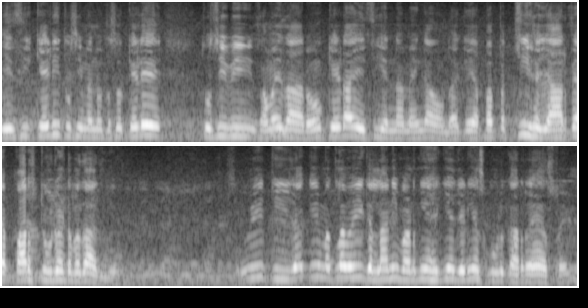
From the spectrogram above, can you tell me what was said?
ਏਸੀ ਕਿਹੜੀ ਤੁਸੀਂ ਮੈਨੂੰ ਦੱਸੋ, ਕਿਹੜੇ ਤੁਸੀਂ ਵੀ ਸਮਝਦਾਰ ਹੋ, ਕਿਹੜਾ ਏਸੀ ਇੰਨਾ ਮਹਿੰਗਾ ਆਉਂਦਾ ਕਿ ਆਪਾਂ 25000 ਰੁਪਏ ਪਰ ਸਟੂਡੈਂਟ ਵਧਾ ਦਈਏ? ਸੋ ਇਹ ਚੀਜ਼ ਆ ਕਿ ਮਤਲਬ ਇਹ ਗੱਲਾਂ ਨਹੀਂ ਬਣਦੀਆਂ ਹੈਗੀਆਂ ਜਿਹੜੀਆਂ ਸਕੂਲ ਕਰ ਰਿਹਾ ਇਸ ਟਾਈਮ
